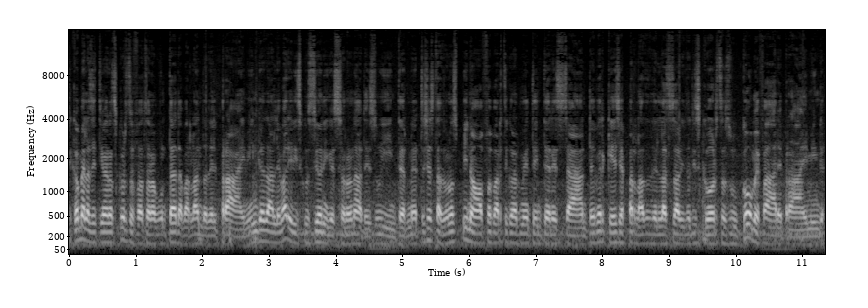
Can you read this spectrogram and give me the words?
Siccome la settimana scorsa ho fatto una puntata parlando del priming, dalle varie discussioni che sono nate su internet c'è stato uno spin-off particolarmente interessante perché si è parlato del solito discorso su come fare priming.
